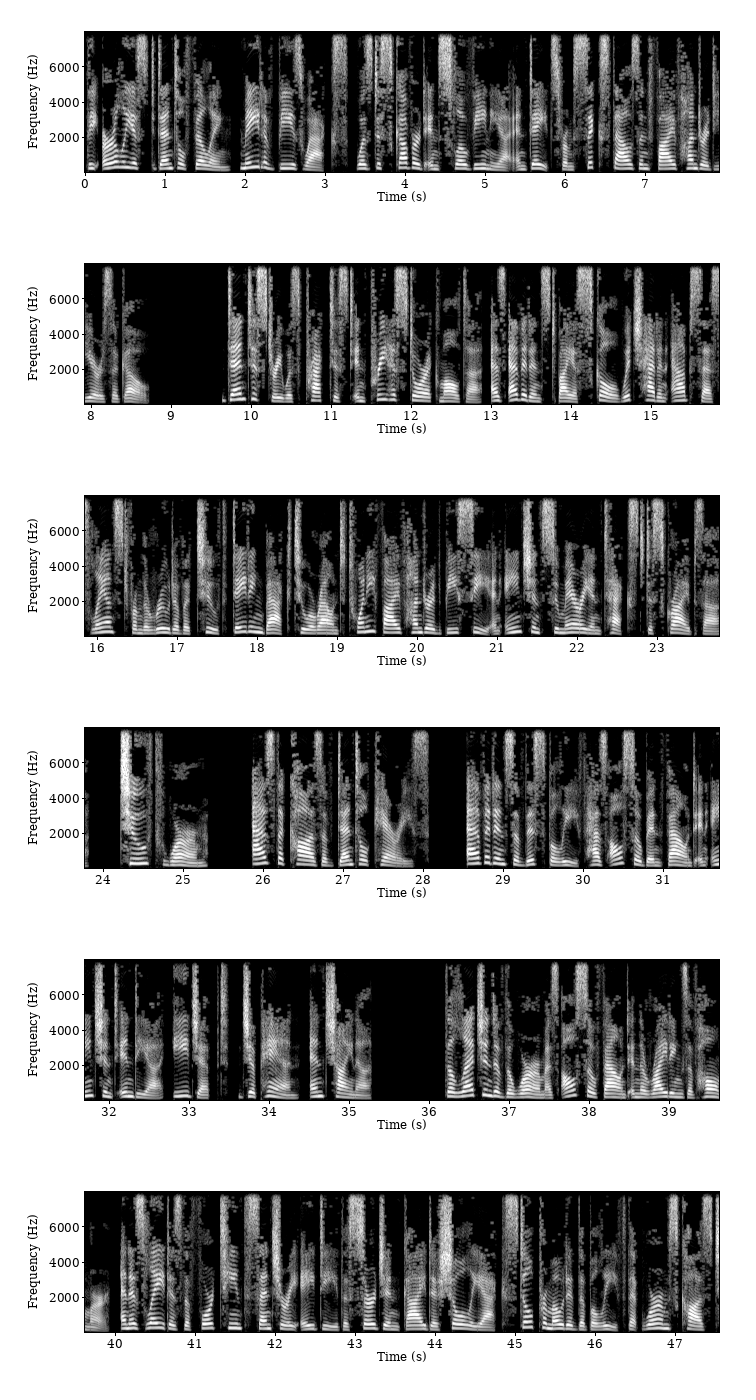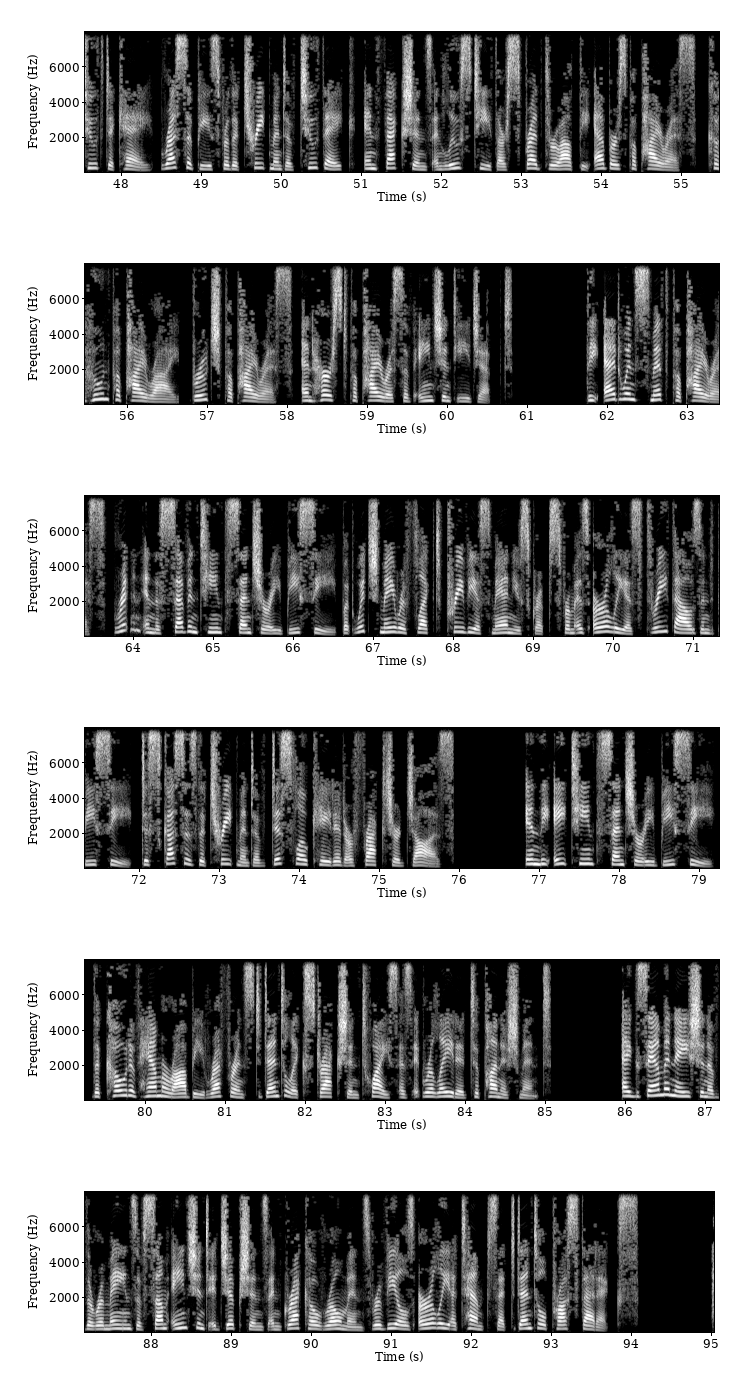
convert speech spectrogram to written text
The earliest dental filling, made of beeswax, was discovered in Slovenia and dates from 6,500 years ago. Dentistry was practiced in prehistoric Malta, as evidenced by a skull which had an abscess lanced from the root of a tooth dating back to around 2500 BC. An ancient Sumerian text describes a tooth worm as the cause of dental caries. Evidence of this belief has also been found in ancient India, Egypt, Japan, and China. The legend of the worm is also found in the writings of Homer, and as late as the 14th century AD the surgeon Guy de Chauliac still promoted the belief that worms cause tooth decay. Recipes for the treatment of toothache, infections and loose teeth are spread throughout the Ebers Papyrus, Kahun Papyri, Brugsch Papyrus, and Hearst Papyrus of ancient Egypt. The Edwin Smith Papyrus, written in the 17th century BC but which may reflect previous manuscripts from as early as 3000 BC, discusses the treatment of dislocated or fractured jaws. In the 18th century BC, the Code of Hammurabi referenced dental extraction twice as it related to punishment. Examination of the remains of some ancient Egyptians and Greco-Romans reveals early attempts at dental prosthetics.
